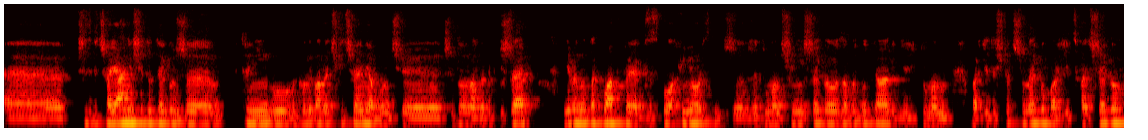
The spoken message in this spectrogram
e, przyzwyczajanie się do tego, że w treningu wykonywane ćwiczenia, bądź e, czy to nawet w grze, nie będą tak łatwe jak w zespołach juniorskich, że, że tu mam silniejszego zawodnika, gdzieś tu mam bardziej doświadczonego, bardziej cwańszego,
